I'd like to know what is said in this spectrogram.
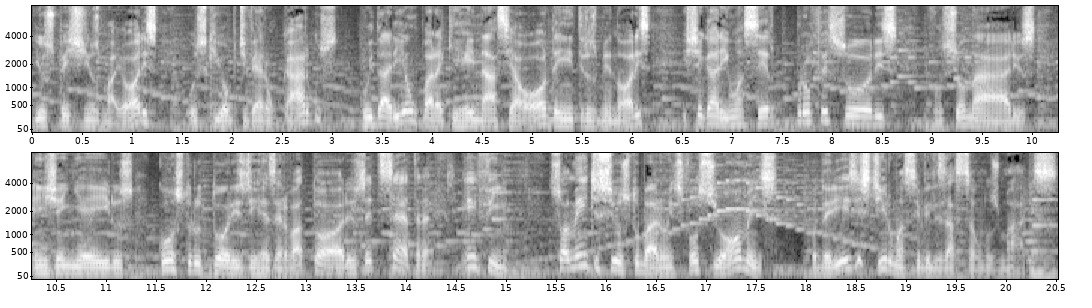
E os peixinhos maiores, os que obtiveram cargos, cuidariam para que reinasse a ordem entre os menores e chegariam a ser professores, funcionários, engenheiros, construtores de reservatórios, etc. Enfim, somente se os tubarões fossem homens poderia existir uma civilização nos mares.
